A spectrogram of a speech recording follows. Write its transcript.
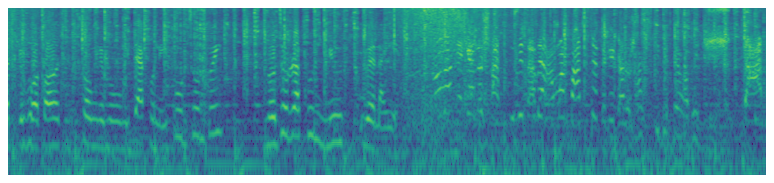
আজকে হওয়া পাওয়ার সঙ্গে মৌমিতা এখন এই পর্যন্তই নজর রাখুন নিউজ ইউএনআই এ আমাকে কেন শাস্তি দিতে হবে? আমার বাচ্চাটাকে কেন শাস্তি দিতে হবে? তার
